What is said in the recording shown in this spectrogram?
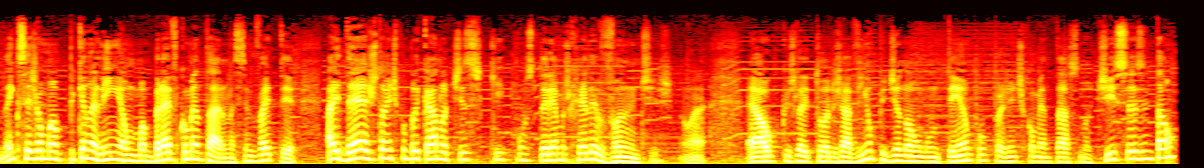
Nem que seja uma pequena linha, um breve comentário, mas sempre vai ter. A ideia é justamente publicar notícias que consideremos relevantes, não é? É algo que os leitores já vinham pedindo há algum tempo para a gente comentar as notícias, então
